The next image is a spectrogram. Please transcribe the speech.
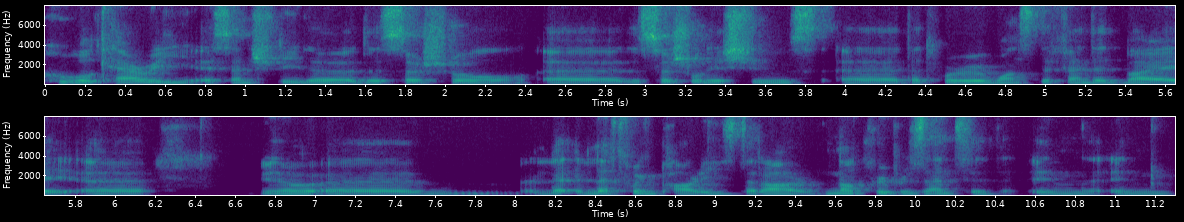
who will carry essentially the the social uh, the social issues uh, that were once defended by you know left wing parties that are not represented in in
